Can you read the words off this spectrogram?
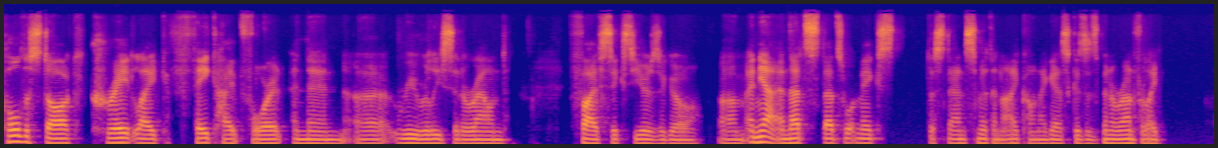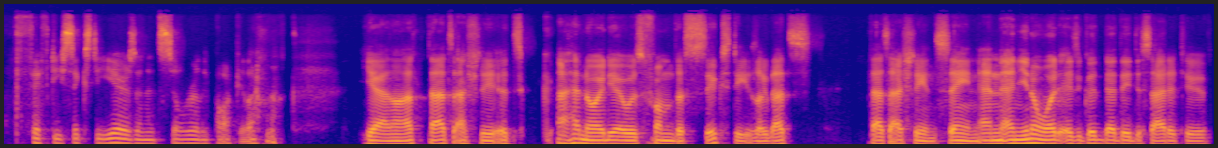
pull the stock, create like fake hype for it, and then uh, re-release it around five, six years ago. Um, and yeah, and that's that's what makes the Stan Smith an icon, I guess, because it's been around for like 50, 60 years and it's still really popular. yeah, no, that, that's actually it's I had no idea it was from the 60s. Like that's that's actually insane. And and you know what? It's good that they decided to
